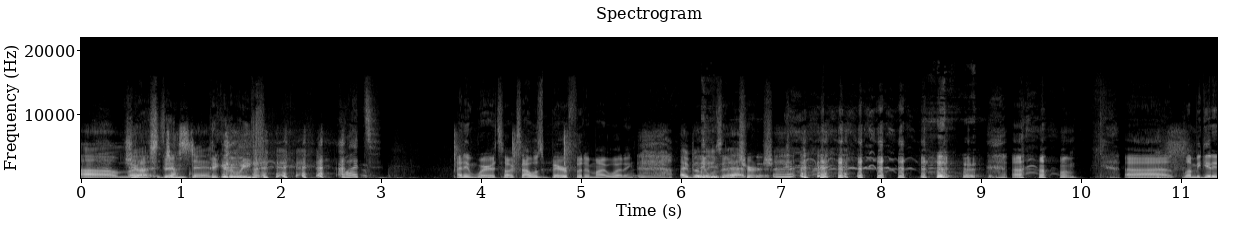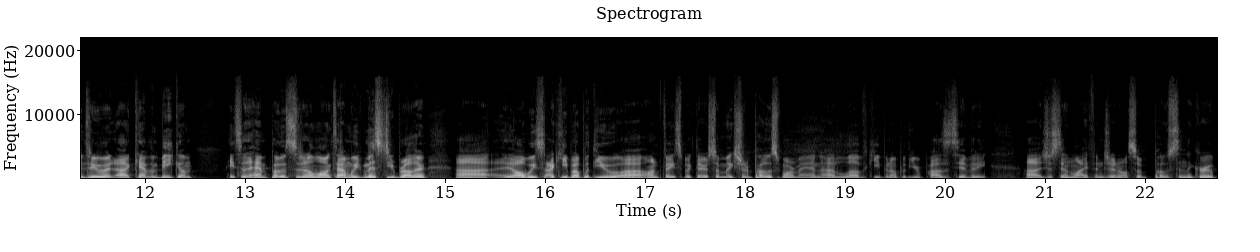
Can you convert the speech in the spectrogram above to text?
um, cool. uh, Justin, Justin, pick of the week. What? I didn't wear a tux. I was barefoot at my wedding. I believe It was in a church. um, uh, let me get into it. Uh, Kevin Beacom. He said, I haven't posted in a long time. We've missed you, brother. Uh, I always, I keep up with you uh, on Facebook there, so make sure to post more, man. I love keeping up with your positivity, uh, just in life in general. So post in the group.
